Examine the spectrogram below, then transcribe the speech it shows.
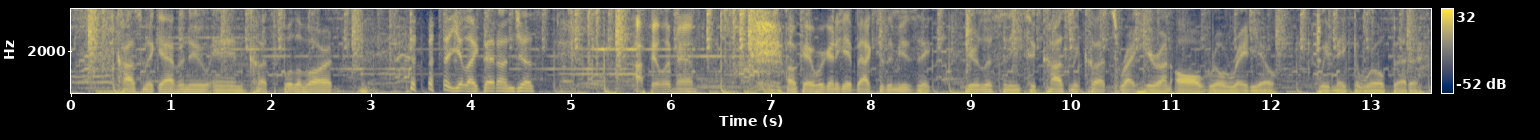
Cosmic Avenue and Cuts Boulevard. you like that unjust? I feel it, man. Okay, we're gonna get back to the music. You're listening to Cosmic Cuts right here on All Real Radio. We make the world better.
